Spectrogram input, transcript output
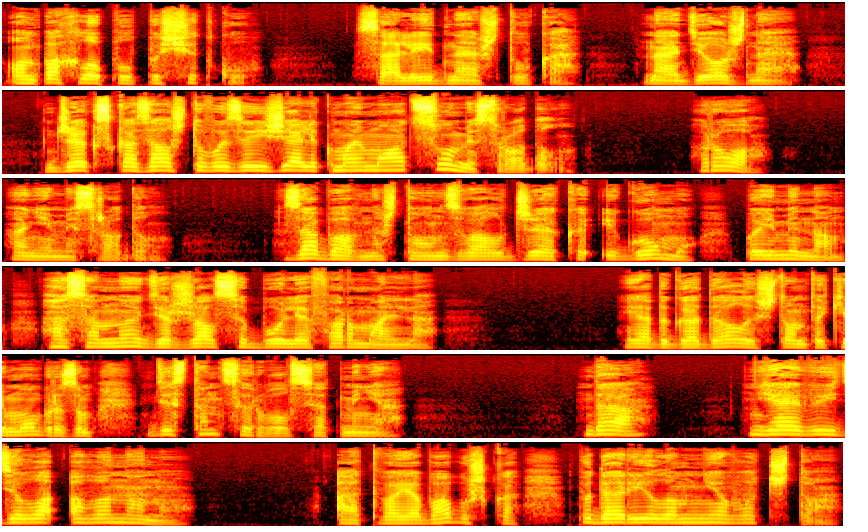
Он похлопал по щитку. «Солидная штука, надежная, Джек сказал, что вы заезжали к моему отцу, мисс Роддл. Ро, а не мисс Роддл. Забавно, что он звал Джека и Гому по именам, а со мной держался более формально. Я догадалась, что он таким образом дистанцировался от меня. Да, я видела Аланану. А твоя бабушка подарила мне вот что.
